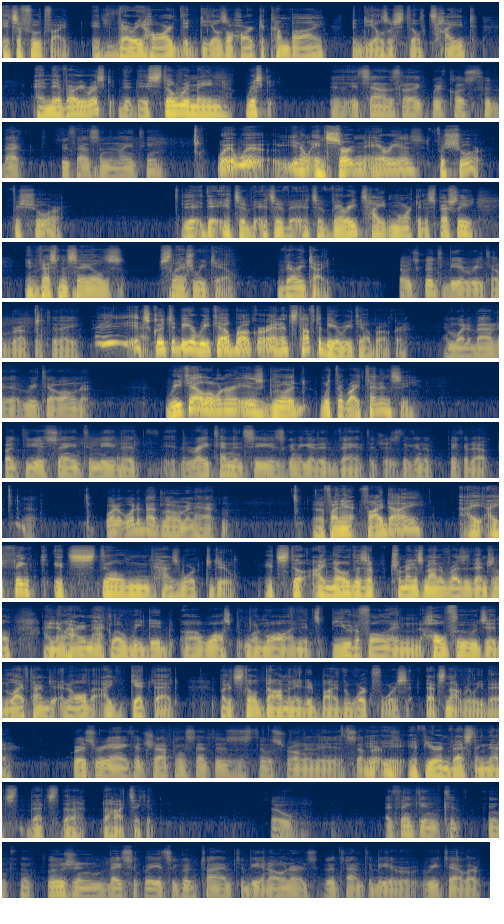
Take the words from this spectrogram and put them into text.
it's a food fight. It's very hard. The deals are hard to come by. The deals are still tight, and they're very risky. They, they still remain risky. It, it sounds like we're close to back to 2019. We're, we're you know in certain areas for sure, for sure. It's a it's a it's a very tight market, especially investment sales slash retail. Very tight. So it's good to be a retail broker today. It's good to be a retail broker, and it's tough to be a retail broker. And what about a retail owner? Retail owner is good with the right tendency. But you're saying to me that the right tendency is going to get advantages. They're going to pick it up. What What about Lower Manhattan? uh, FIDI, I, I think it still has work to do. It's still. I know there's a tremendous amount of residential. I know Harry Macklowe redid uh, Wall Street, One Wall, and it's beautiful, and Whole Foods and Lifetime and all that. I get that, but it's still dominated by the workforce. That's not really there. Grocery anchored shopping centers is still strong in the suburbs. If you're investing, that's that's the the hot ticket. So I think in, in conclusion, basically, it's a good time to be an owner. It's a good time to be a re- retailer.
